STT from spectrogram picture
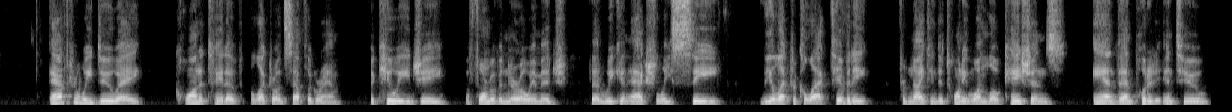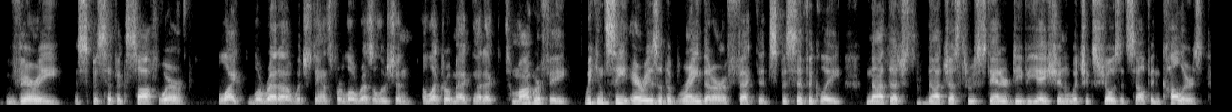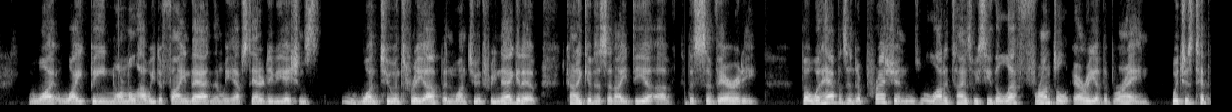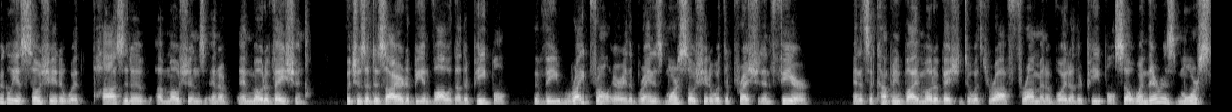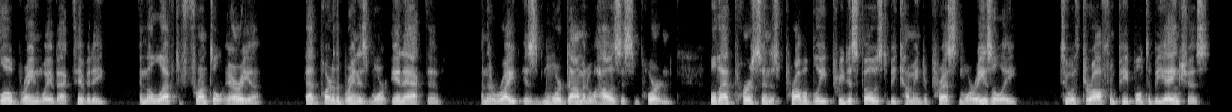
After we do a quantitative electroencephalogram, a QEEG, a form of a neuroimage that we can actually see the electrical activity from 19 to 21 locations and then put it into very specific software like LORETA, which stands for low resolution electromagnetic tomography, we can see areas of the brain that are affected, specifically not just, not just through standard deviation, which shows itself in colors, white, white being normal, how we define that. And then we have standard deviations one, two, and three up, and one, two, and three negative, kind of gives us an idea of the severity. But what happens in depression, a lot of times we see the left frontal area of the brain, which is typically associated with positive emotions and, a, and motivation, which is a desire to be involved with other people. The right frontal area of the brain is more associated with depression and fear, and it's accompanied by motivation to withdraw from and avoid other people. So when there is more slow brainwave activity in the left frontal area, that part of the brain is more inactive and the right is more dominant. Well, how is this important? Well, that person is probably predisposed to becoming depressed more easily, to withdraw from people, and to be anxious.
